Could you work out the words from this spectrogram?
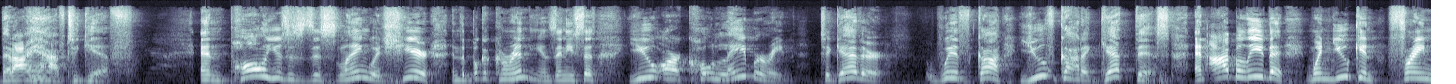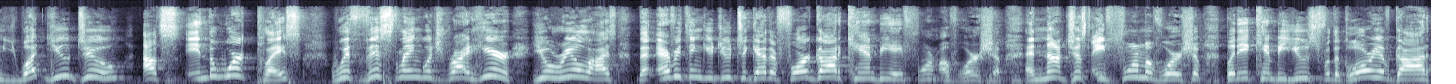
that I have to give. And Paul uses this language here in the book of Corinthians, and he says, You are co laboring together with God. You've got to get this. And I believe that when you can frame what you do out in the workplace with this language right here, you'll realize that everything you do together for God can be a form of worship. And not just a form of worship, but it can be used for the glory of God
